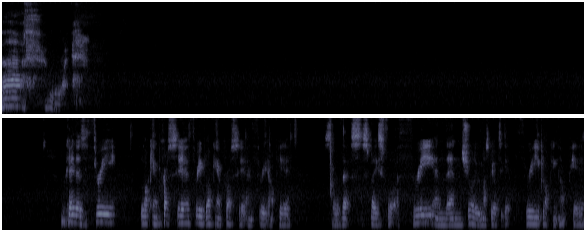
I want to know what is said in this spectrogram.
Uh, right. Okay, there's three blocking across here, three blocking across here, and three up here. So that's the space for a three, and then surely we must be able to get three blocking up here,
